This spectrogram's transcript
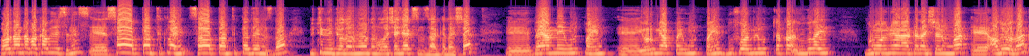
Oradan da bakabilirsiniz. Ee, sağ alttan tıklayın. Sağ alttan tıkladığınızda bütün videolarıma oradan ulaşacaksınız arkadaşlar. Ee, beğenmeyi unutmayın. Ee, yorum yapmayı unutmayın. Bu formülü mutlaka uygulayın. Bunu oynayan arkadaşlarım var. Ee, alıyorlar.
